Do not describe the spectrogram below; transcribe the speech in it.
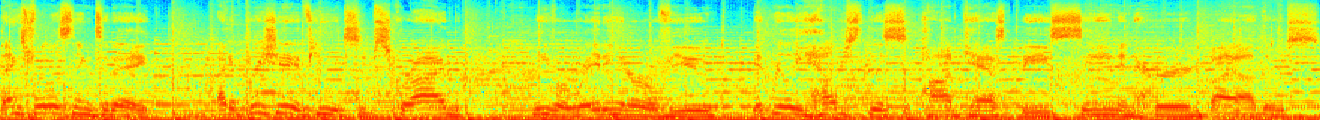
Thanks for listening today. I'd appreciate if you would subscribe, leave a rating and a review. It really helps this podcast be seen and heard by others.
